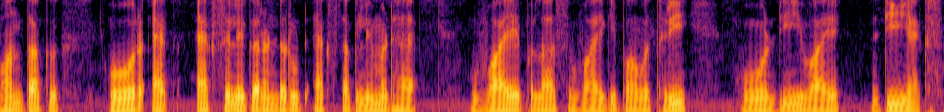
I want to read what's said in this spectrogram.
वन तक और एक्स से लेकर अंडर रूट एक्स तक लिमिट है। वाई प्लस वाई की पावर थ्री और डी वाई डी एक्स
